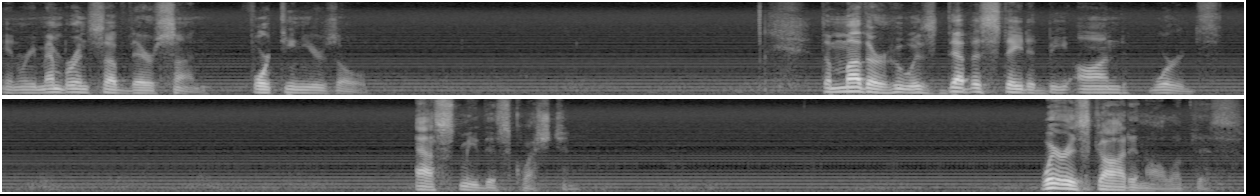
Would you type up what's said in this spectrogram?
in remembrance of their son, 14 years old. the mother who was devastated beyond words, asked me this question Where is God in all of this?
